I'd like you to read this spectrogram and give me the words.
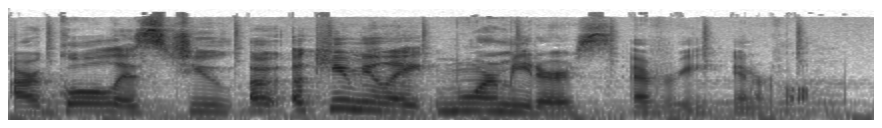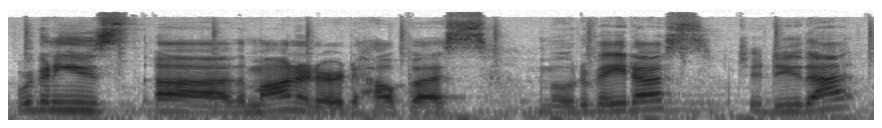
our goal is to uh, accumulate more meters every interval. We're gonna use uh, the monitor to help us motivate us to do that,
